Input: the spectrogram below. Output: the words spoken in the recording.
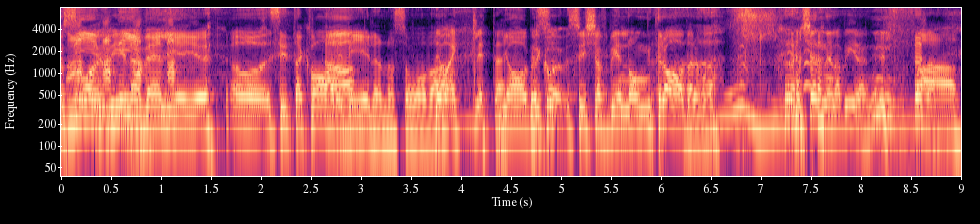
att ni, ni väljer ju att sitta kvar Ja. i bilen och sova. Det var äckligt det. Jag och Vi kom- swishade förbi en långtradare och bara... Jag känner hela bilen. Mm, Fan.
